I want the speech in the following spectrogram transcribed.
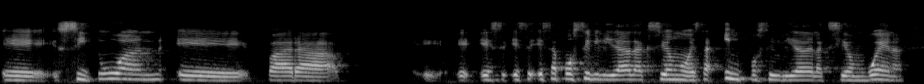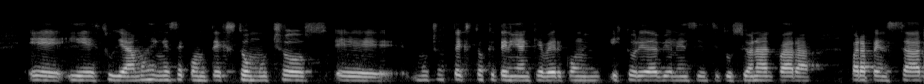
eh, sitúan eh, para eh, esa posibilidad de acción o esa imposibilidad de la acción buena. Y estudiamos en ese contexto muchos, muchos textos que tenían que ver con historia de violencia institucional para, para pensar,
